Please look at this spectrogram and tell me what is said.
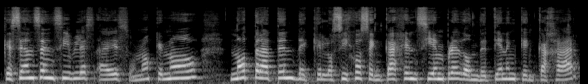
Que sean sensibles a eso, ¿no? Que no, no traten de que los hijos encajen siempre donde tienen que encajar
